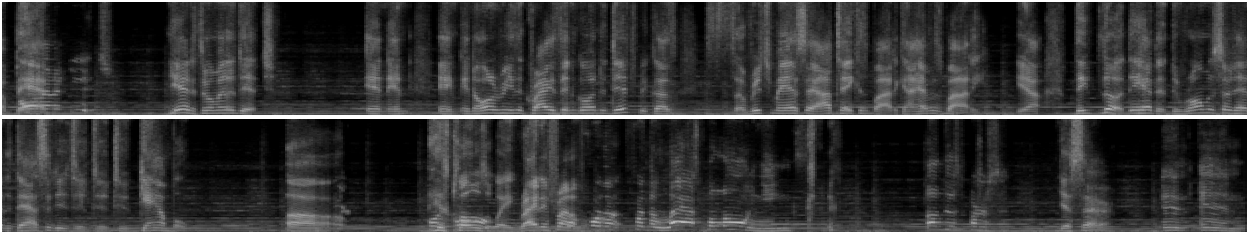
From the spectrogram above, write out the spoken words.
a bad. in a ditch. Yeah, they threw them in a ditch. And and and and the only reason Christ didn't go in the ditch because a rich man said, "I'll take his body. Can I have his body?" Yeah. They look. They had the, the Roman soldier had the audacity to to, to gamble. Uh, his clothes away right in front of him. for the for the last belongings of this person. Yes, sir. And and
